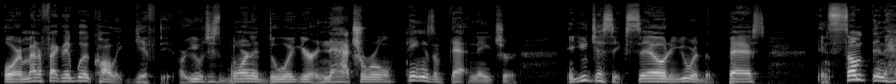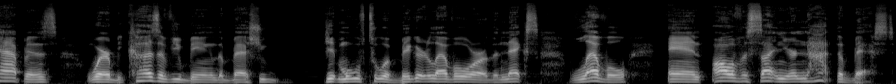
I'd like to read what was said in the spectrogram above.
or a matter of fact, they would call it gifted, or you were just born to do it. You're a natural, things of that nature. And you just excelled and you were the best. And something happens where, because of you being the best, you get moved to a bigger level or the next level. And all of a sudden, you're not the best.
